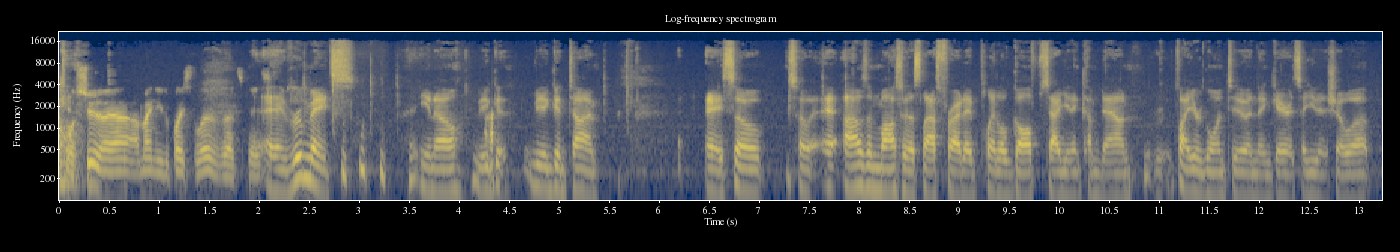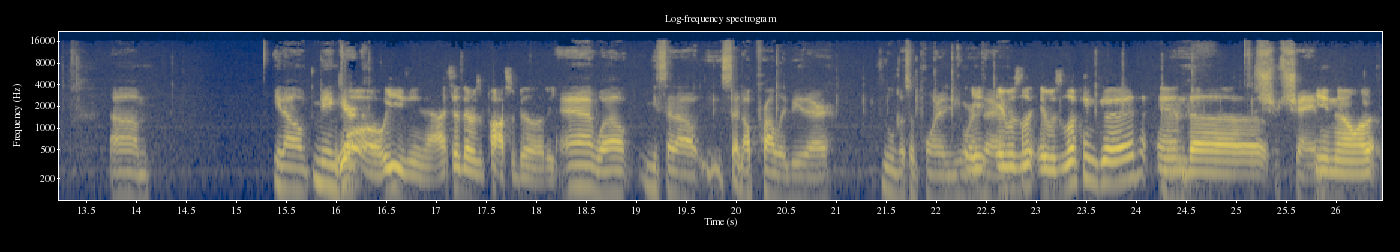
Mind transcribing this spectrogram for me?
Well, shoot, I, I might need a place to live if that's the case. hey, roommates, you know, be a good be a good time. Hey, so so eh, I was in Monster this last Friday. Played a little golf. Sad you didn't come down. Thought you were going to, and then Garrett said you didn't show up. Um, you know, me and Garrett. Whoa, easy now. I said there was a possibility. Eh, well, you said I'll. You said I'll probably be there. Little disappointed you weren't It, there. it was it was looking good, and uh, shame. you know,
